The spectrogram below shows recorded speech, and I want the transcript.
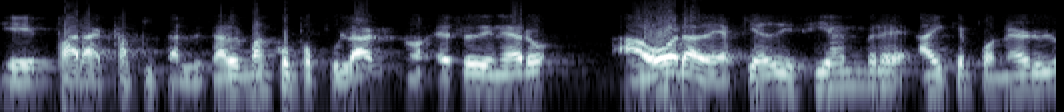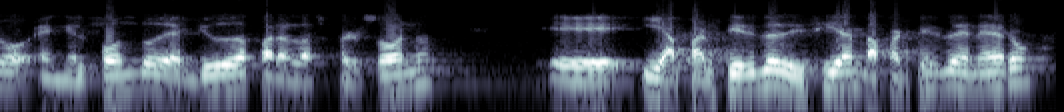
eh, para capitalizar el Banco Popular. No, ese dinero ahora, de aquí a diciembre, hay que ponerlo en el fondo de ayuda para las personas eh, y a partir de diciembre, a partir de enero,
